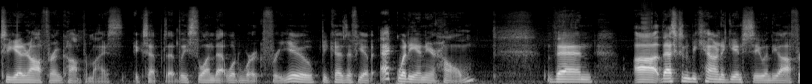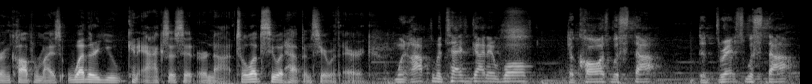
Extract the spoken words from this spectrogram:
to get an offer in compromise, except at least one that would work for you. Because if you have equity in your home, then uh, that's going to be counted against you in the offer and compromise, whether you can access it or not. So let's see what happens here with Eric. When Optima Tax got involved, the calls would stop, the threats would stop.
